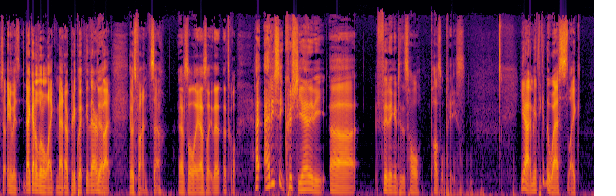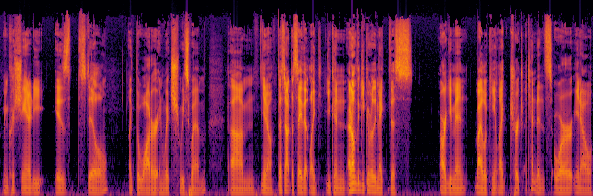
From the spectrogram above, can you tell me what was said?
So, anyways, that got a little like meta pretty quickly there, Yeah. but it was fun. So Absolutely, absolutely. That that's cool. How, how do you see Christianity uh, fitting into this whole puzzle piece? Yeah, I mean, I think in the West, like, I mean, Christianity is still like the water in which we swim. Um, you know, that's not to say that like you can. I don't think you can really make this argument by looking at like church attendance or you know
